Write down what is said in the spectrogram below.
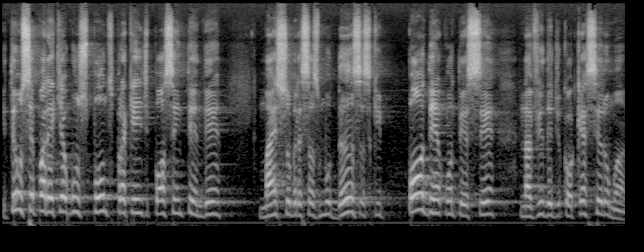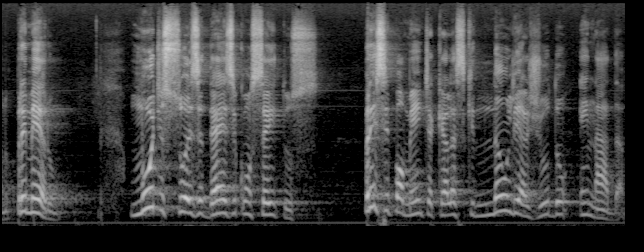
Então eu separei aqui alguns pontos para que a gente possa entender mais sobre essas mudanças que podem acontecer na vida de qualquer ser humano. Primeiro, mude suas ideias e conceitos, principalmente aquelas que não lhe ajudam em nada.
